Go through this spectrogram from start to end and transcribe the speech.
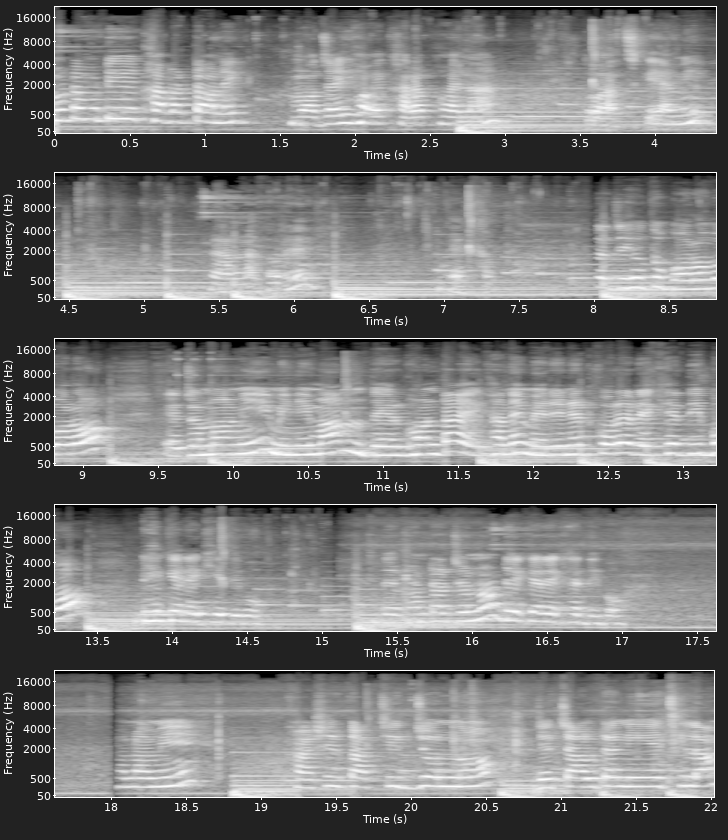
মোটামুটি খাবারটা অনেক মজাই হয়, খারাপ হয় না। তো আজকে আমি রান্না করে দেখাবো। যেহেতু বড় বড় এর জন্য আমি মিনিমাম দেড় ঘণ্টা এখানে মেরিনেট করে রেখে দিব, ঢেকে রেখে দিব। দেড় ঘণ্টার জন্য ঢেকে রেখে দিব। এখন আমি খাসির কাচ্চির জন্য যে চাউলটা নিয়েছিলাম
